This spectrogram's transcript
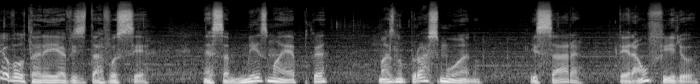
eu voltarei a visitar você nessa mesma época, mas no próximo ano. E Sara terá um filho.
